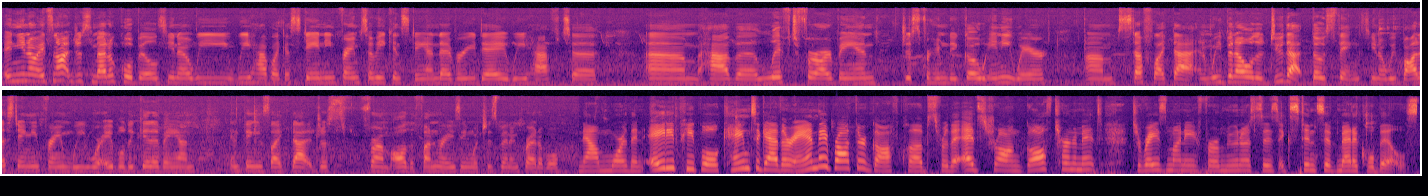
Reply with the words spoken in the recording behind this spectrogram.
And you know, it's not just medical bills. You know, we we have like a standing frame so he can stand every day. We have to um, have a lift for our band just for him to go anywhere. Um, stuff like that. And we've been able to do that, those things. You know, we bought a standing frame, we were able to get a van and things like that just from all the fundraising, which has been incredible. Now more than 80 people came together and they brought their golf clubs for the Ed Strong Golf Tournament to raise money for Munoz's extensive medical bills.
